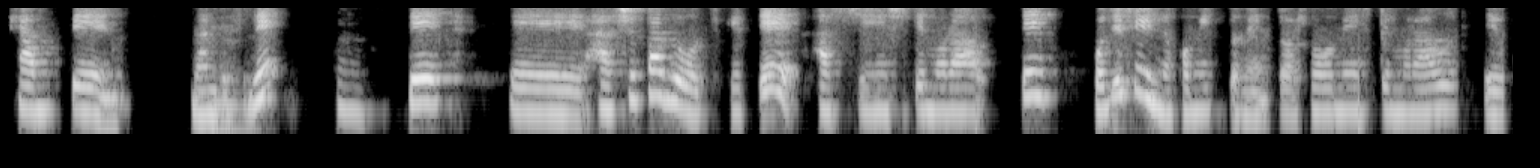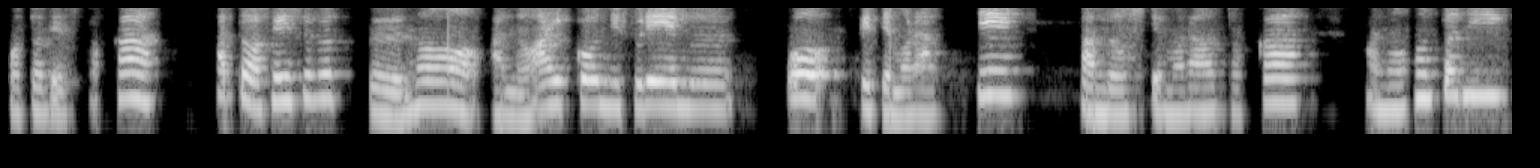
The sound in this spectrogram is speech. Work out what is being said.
キャンペーンなんですね。うんで、えーハッシュタグをつけて発信してもらって、ご自身のコミットメントを表明してもらうっていうことですとか、あとは Facebook のあのアイコンにフレームをつけてもらって賛同してもらうとか、あの本当に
